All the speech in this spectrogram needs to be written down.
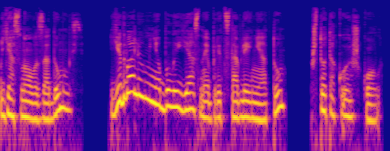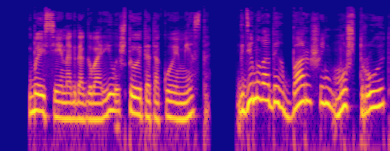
Я снова задумалась. Едва ли у меня было ясное представление о том, что такое школа. Бесси иногда говорила, что это такое место, где молодых барышень муштруют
